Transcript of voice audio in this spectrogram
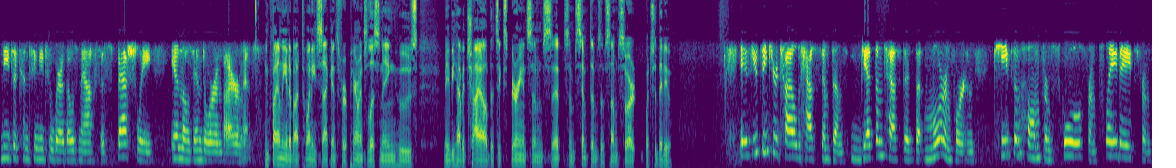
need to continue to wear those masks, especially in those indoor environments. And finally, in about 20 seconds for parents listening whose maybe have a child that's experienced some some symptoms of some sort, what should they do? If you think your child has symptoms, get them tested, but more important, keep them home from school, from play dates, from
